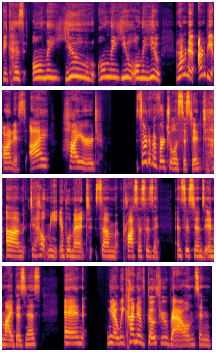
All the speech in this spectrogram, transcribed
because only you, only you, only you. And I'm going to, I'm going to be honest. I hired sort of a virtual assistant um, to help me implement some processes and systems in my business. And, you know, we kind of go through rounds and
